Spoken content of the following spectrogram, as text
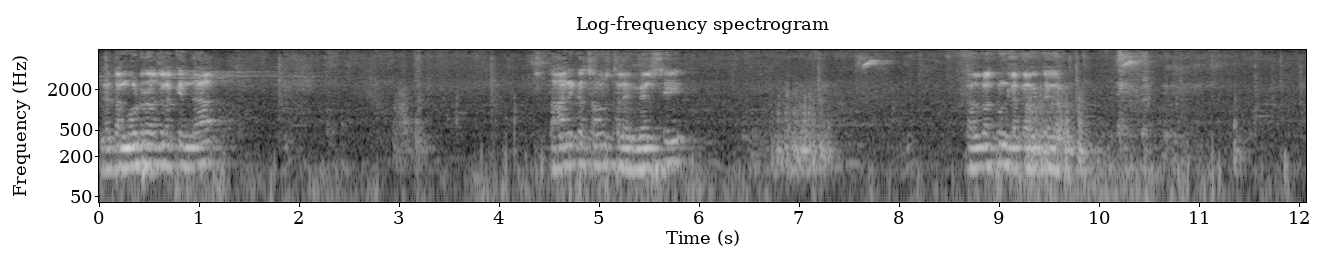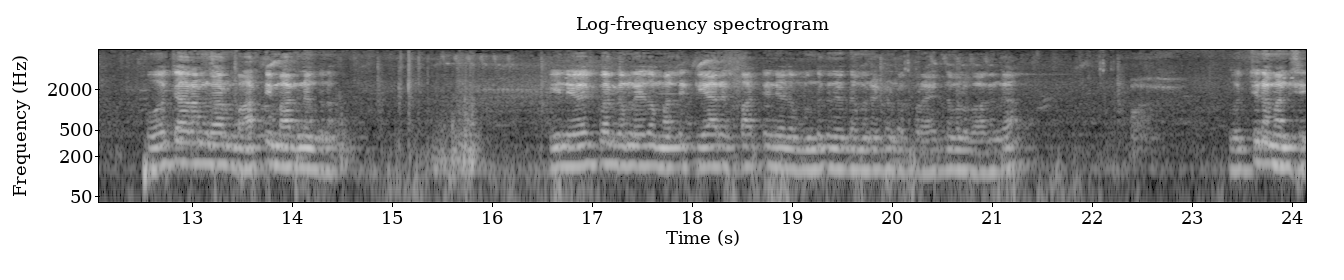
గత మూడు రోజుల కింద స్థానిక సంస్థల ఎమ్మెల్సీ కల్వకుంట్ల కవిత గారు పోచారం గారు పార్టీ మారినందున ఈ నియోజకవర్గంలో ఏదో మళ్ళీ టీఆర్ఎస్ పార్టీని ఏదో ముందుకు తెద్దామనేటువంటి ప్రయత్నంలో భాగంగా వచ్చిన మనిషి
